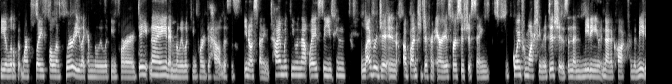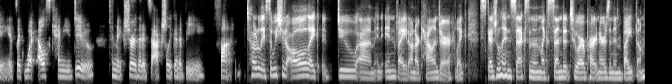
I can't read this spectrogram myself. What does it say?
be a little bit more playful and flirty like i'm really looking for a date night. I'm really looking forward to how this is you know spending time with you in that way. So you can leverage it in a bunch of different areas versus just saying going from washing the dishes and then meeting you at nine o'clock for the meeting. It's like what else can you do to make sure that it's actually going to be fun. Totally. So we should all like do um, an invite on our calendar, like schedule in sex and then like send it to our partners and invite them.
